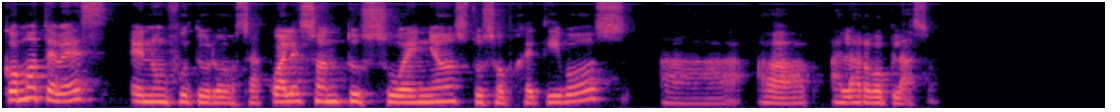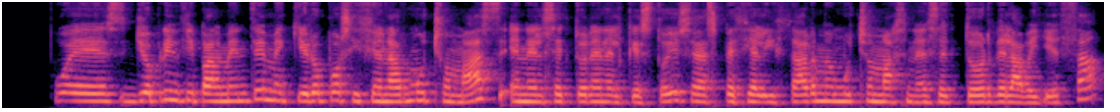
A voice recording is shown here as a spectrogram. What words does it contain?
¿Cómo te ves en un futuro? O sea, ¿cuáles son tus sueños, tus objetivos a largo plazo? Pues yo principalmente me quiero posicionar mucho más en el sector en el que estoy, o sea, especializarme mucho más en el sector de la belleza.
